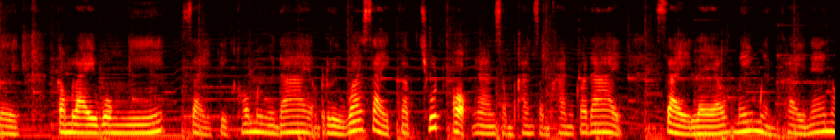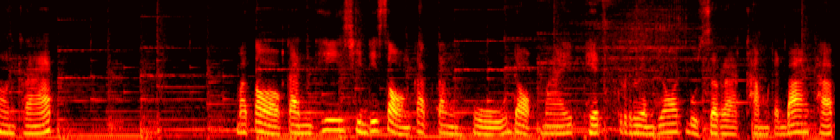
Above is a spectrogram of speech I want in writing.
เลยกำไรวงนี้ใส่ติดข้อมือได้ หรือว่าใส่กับชุดออกงานสำคัญสำคัญก็ได้ ใส่แล้วไม่เหมือนใครแน่นอนครับ มาต่อกันที่ชิ้นที่ 2 กับต่างหูดอกไม้เพชรเรือนยอดบุษราคำกันบ้างครับ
